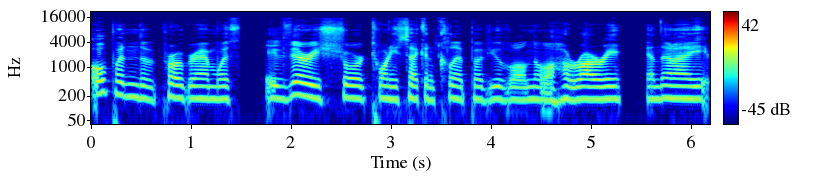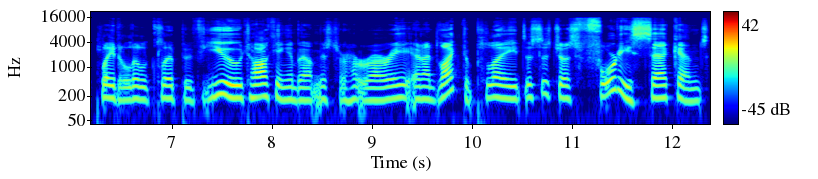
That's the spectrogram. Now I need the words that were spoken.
opened the program with a very short 20 second clip of Yuval Noah Harari. And then I played a little clip of you talking about Mr. Harari. And I'd like to play, this is just 40 seconds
